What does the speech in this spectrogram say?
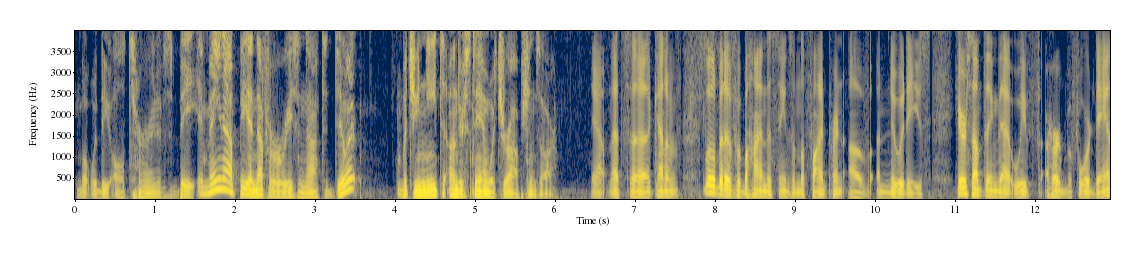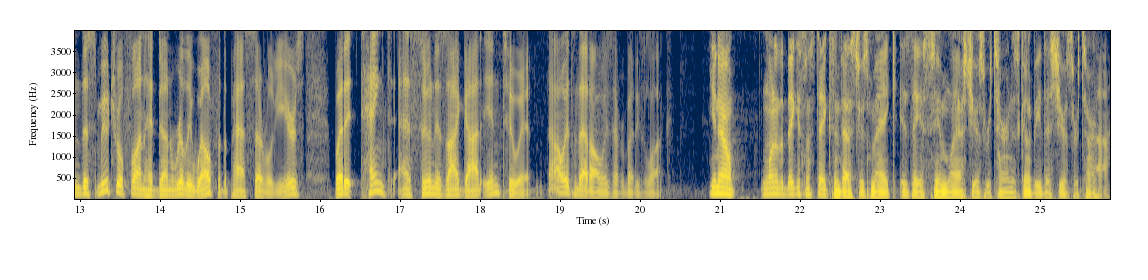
what would the alternatives be? It may not be enough of a reason not to do it, but you need to understand what your options are. Yeah, that's uh, kind of a little bit of a behind the scenes on the fine print of annuities. Here's something that we've heard before, Dan. This mutual fund had done really well for the past several years, but it tanked as soon as I got into it. Oh, isn't that always everybody's luck? You know, one of the biggest mistakes investors make is they assume last year's return is going to be this year's return. Ah,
